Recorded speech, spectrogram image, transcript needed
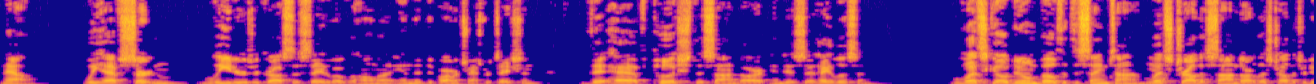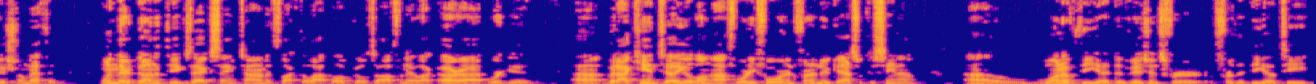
Now, we have certain leaders across the state of Oklahoma in the Department of Transportation that have pushed the SonDart and just said, hey, listen, let's go do them both at the same time. Yeah. Let's try the SonDart. Let's try the traditional method. When they're done at the exact same time, it's like the light bulb goes off and they're like, all right, we're good. Uh, but I can tell you along I 44 in front of Newcastle Casino, uh, one of the uh, divisions for, for the DOT,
